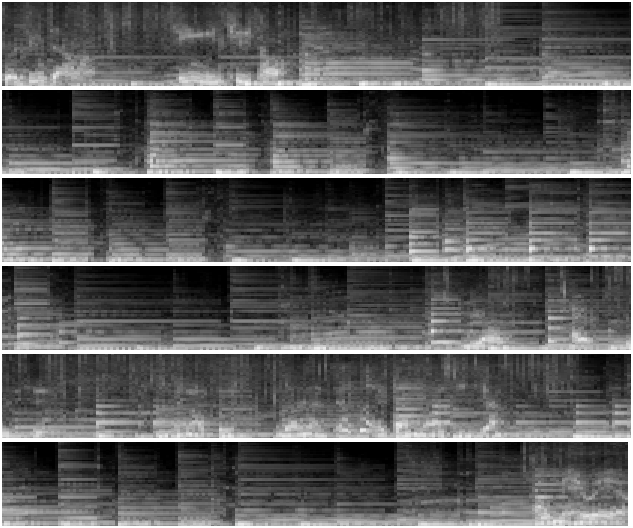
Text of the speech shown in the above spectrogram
水晶饺啊，晶莹剔透。还有橘子，很好吃，软软的，没像麻吉一样，好美味哦！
